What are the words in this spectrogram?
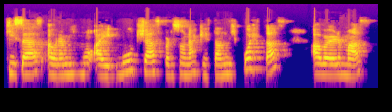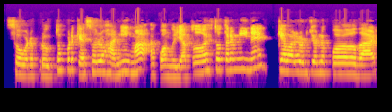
Quizás ahora mismo hay muchas personas que están dispuestas a ver más sobre productos porque eso los anima a cuando ya todo esto termine, qué valor yo le puedo dar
